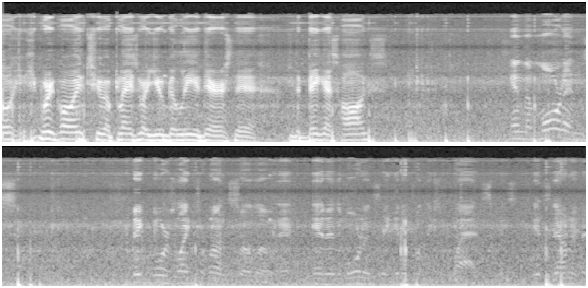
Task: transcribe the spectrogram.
So we're going to a place where you believe there's the the biggest hogs. In the mornings, big boars like to run solo, and, and in the mornings they get up on these flats. It's, it's down in the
